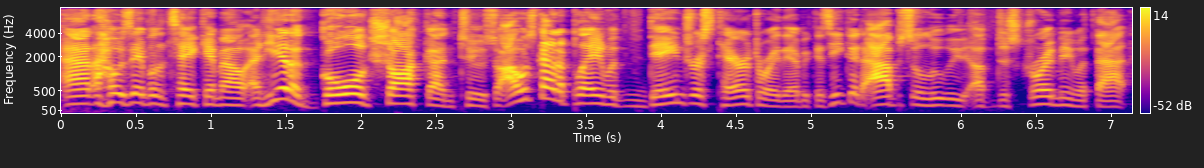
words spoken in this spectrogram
and I was able to take him out. And he had a gold shotgun too, so I was kind of playing with dangerous territory there because he could absolutely uh, have destroyed me with that.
